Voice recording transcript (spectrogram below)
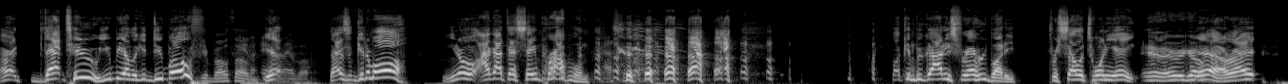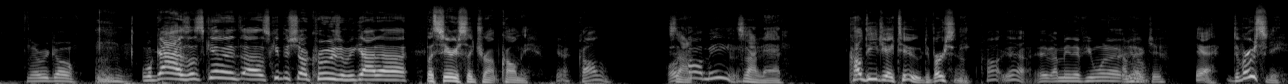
All right, that too. You be able to get do both. You're both of them. And, Yeah. and Lambo. That's get them all. You know, I got that same problem. Fucking Bugattis for everybody for seller 28. Yeah, there we go. Yeah, all right. There we go. well, guys, let's get in, uh, let's keep the show cruising. We got uh, But seriously, Trump, call me. yeah, call him. It's or not- call me. It's not an ad. Call DJ too. Diversity. Call yeah. I mean, if you want to, I'm here too. Yeah, diversity.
